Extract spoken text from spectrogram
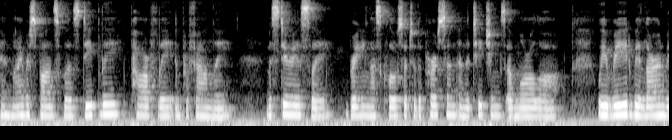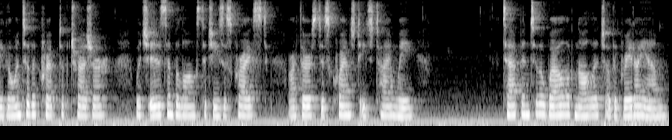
And my response was deeply, powerfully, and profoundly, mysteriously, bringing us closer to the person and the teachings of moral law. We read, we learn, we go into the crypt of treasure, which is and belongs to Jesus Christ. Our thirst is quenched each time we tap into the well of knowledge of the great I Am.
